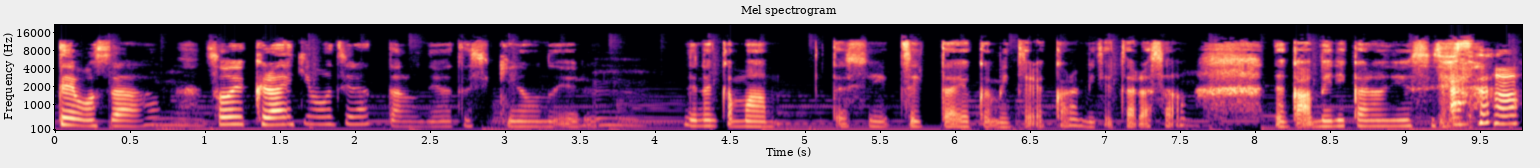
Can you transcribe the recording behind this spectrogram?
でもさうん。そういう暗い気持ちだったのね私昨日の夜、でなんかまあ私ツイッターよく見てるから見てたらさなんかアメリカのニュースでさ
